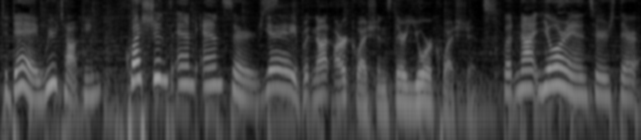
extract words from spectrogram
Today, we're talking questions and answers. Yay! But not our questions; they're your questions. But not your answers, they're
